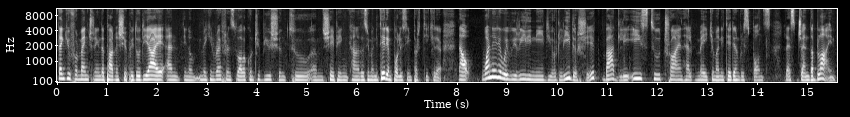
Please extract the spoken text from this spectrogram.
Thank you for mentioning the partnership with ODI and you know making reference to our contribution to um, shaping Canada's humanitarian policy in particular. Now, one area where we really need your leadership badly is to try and help make humanitarian response less gender blind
